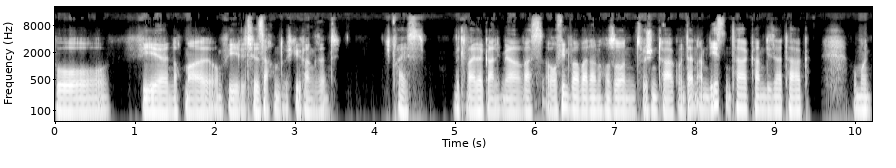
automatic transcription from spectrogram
wo wir nochmal irgendwie welche Sachen durchgegangen sind. Ich weiß mittlerweile gar nicht mehr was. Aber auf jeden Fall war da noch so ein Zwischentag. Und dann am nächsten Tag kam dieser Tag, wo man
